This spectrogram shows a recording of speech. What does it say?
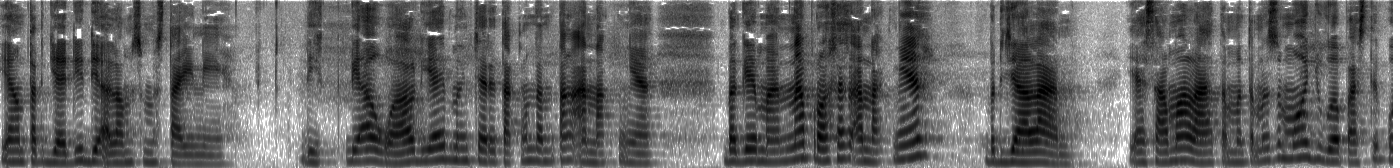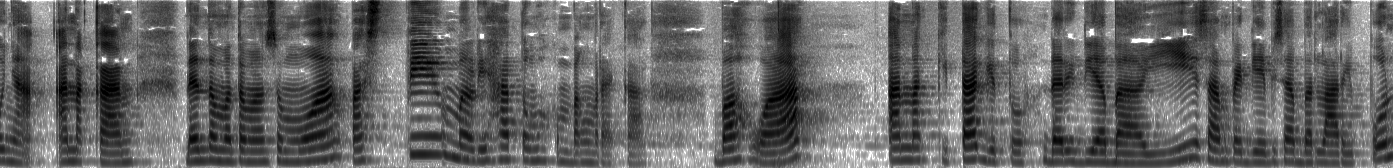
yang terjadi di alam semesta ini. Di, di awal dia menceritakan tentang anaknya, bagaimana proses anaknya berjalan ya sama lah teman-teman semua juga pasti punya anak kan? Dan teman-teman semua pasti melihat tumbuh kembang mereka. Bahwa anak kita gitu dari dia bayi sampai dia bisa berlari pun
